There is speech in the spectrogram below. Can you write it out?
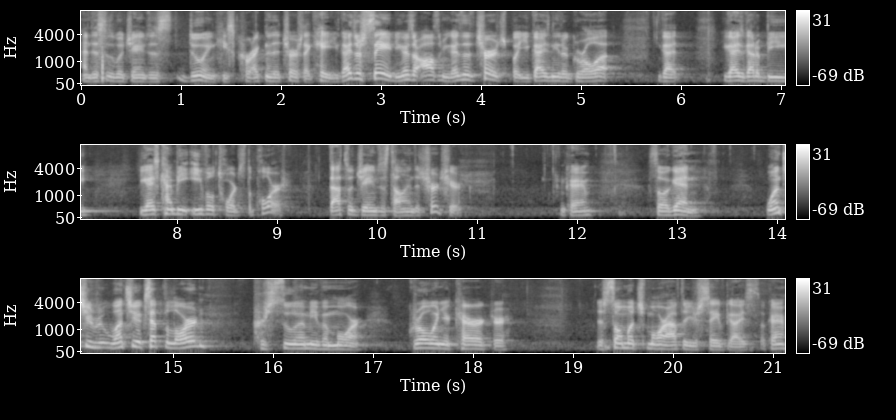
And this is what James is doing. He's correcting the church. Like, hey, you guys are saved. You guys are awesome. You guys are the church, but you guys need to grow up. You got, you guys got to be, you guys can't be evil towards the poor. That's what James is telling the church here. Okay? So again, once you, once you accept the Lord, pursue him even more. Grow in your character. There's so much more after you're saved, guys, okay?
